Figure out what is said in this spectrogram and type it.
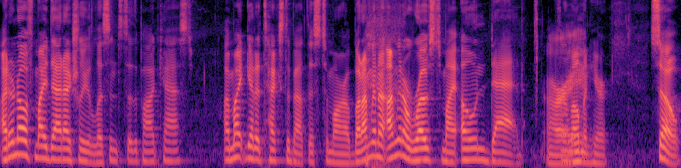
I don't know if my dad actually listens to the podcast. I might get a text about this tomorrow, but I'm gonna I'm gonna roast my own dad All for right. a moment here. So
